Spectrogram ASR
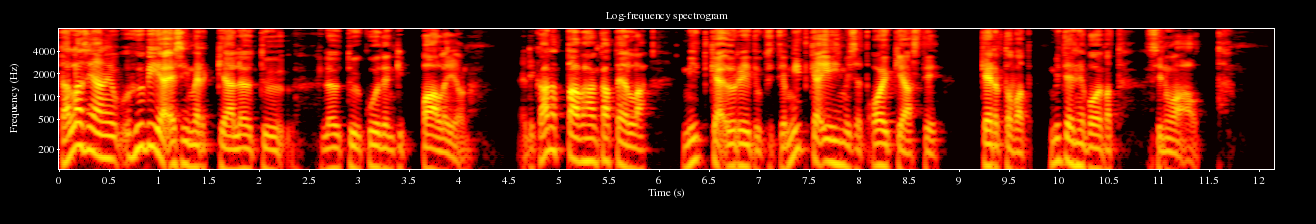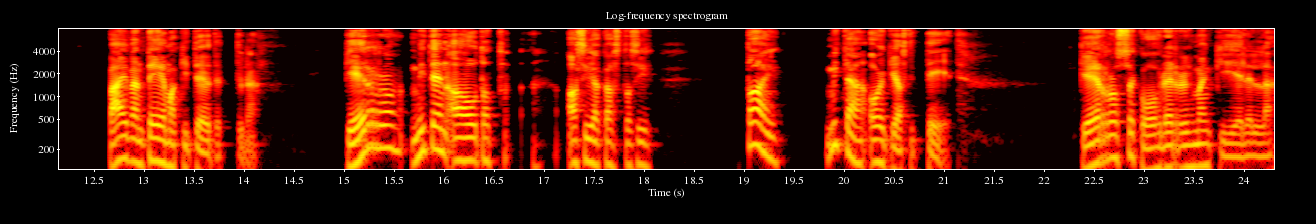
Tällaisia niin hyviä esimerkkejä löytyy, löytyy kuitenkin paljon. Eli kannattaa vähän katella, mitkä yritykset ja mitkä ihmiset oikeasti kertovat, miten he voivat sinua auttaa. Päivän teema kiteytettynä. Kerro, miten autat asiakastasi tai mitä oikeasti teet. Kerro se kohderyhmän kielellä.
